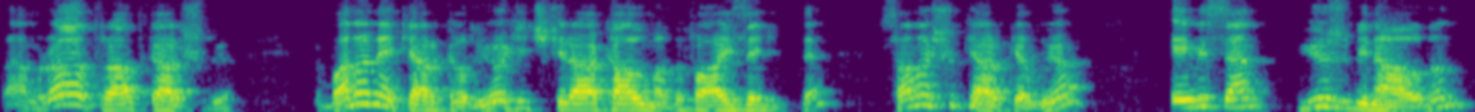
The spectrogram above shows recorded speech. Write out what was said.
Tamam rahat rahat karşılıyor. Bana ne kar kalıyor? Hiç kira kalmadı. Faize gitti. Sana şu kar kalıyor. Evi sen 100 bin aldın.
